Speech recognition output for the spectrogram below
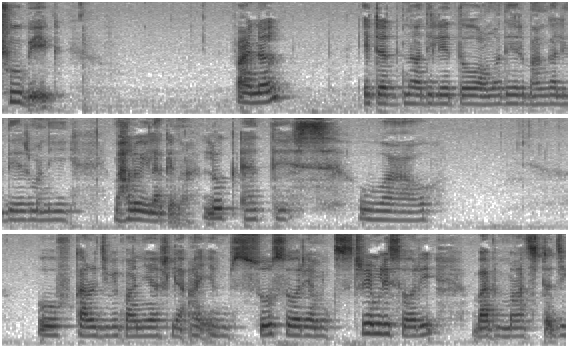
টু বিগ ফাইনাল এটা না দিলে তো আমাদের বাঙালিদের মানে ভালোই লাগে না। লুক অ্যাট দিস ওয়াও ওফ কারও জিভে পানি আসলে I am so sorry I am extremely sorry but মাছটা যে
